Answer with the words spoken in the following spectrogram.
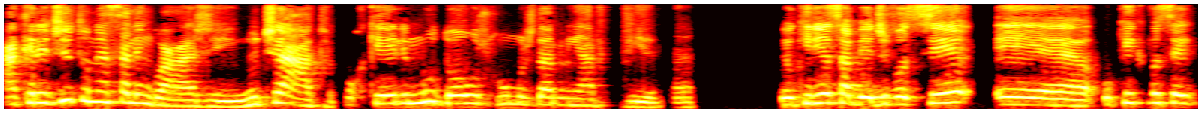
acredito nessa linguagem no teatro, porque ele mudou os rumos da minha vida. Eu queria saber de você é, o que, que você,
